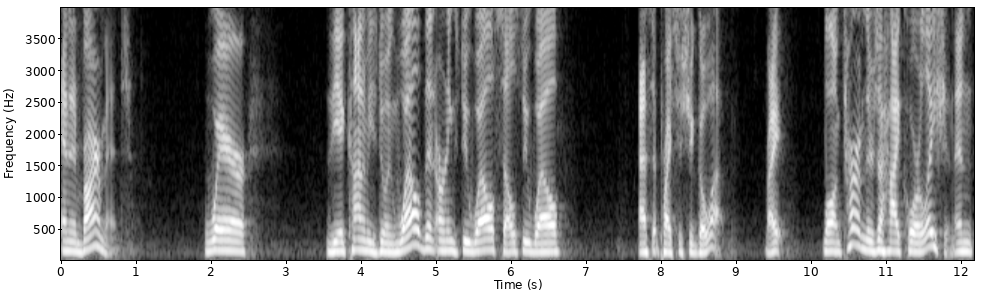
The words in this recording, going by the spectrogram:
an environment where the economy is doing well, then earnings do well, sales do well, asset prices should go up, right? Long term, there's a high correlation. And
